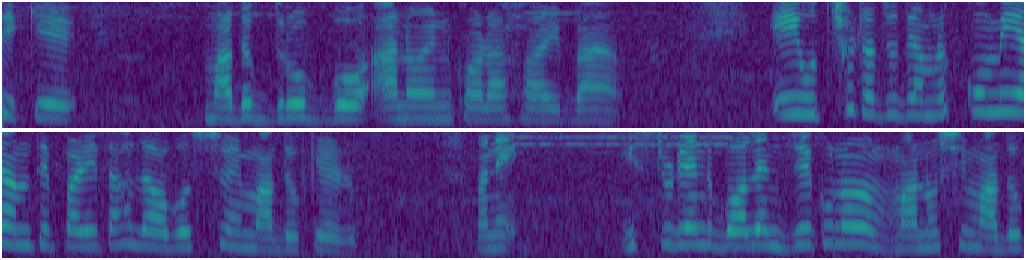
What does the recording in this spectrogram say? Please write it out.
থেকে মাদক দ্রব্য আনয়ন করা হয় বা এই উৎসটা যদি আমরা কমিয়ে আনতে পারি, তাহলে অবশ্যই মাদকের মানে স্টুডেন্ট বলেন যে কোনো মানুষই মাদক,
